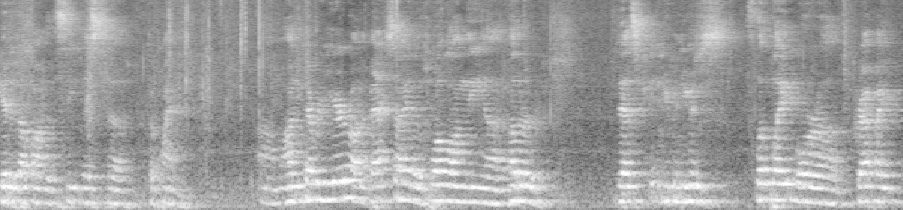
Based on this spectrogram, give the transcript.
get it up onto the seat disc to, to plant. Um, on every year on the backside as well on the uh, other disc, you can use slip plate or uh, graphite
